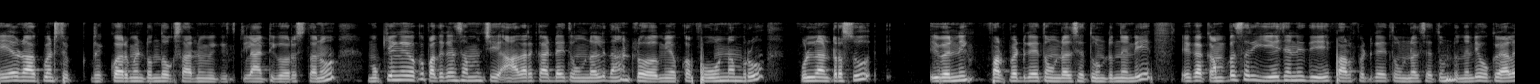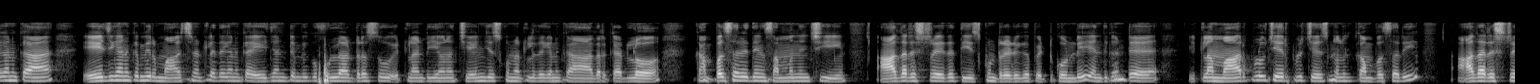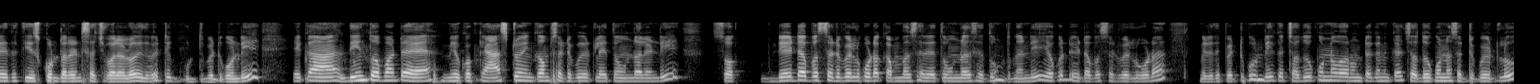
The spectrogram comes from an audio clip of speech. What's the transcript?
ఏ ఏ డాక్యుమెంట్స్ రిక్వైర్మెంట్ ఉందో ఒకసారి మీకు క్లారిటీగా వివరిస్తాను. ముఖ్యంగా ఈ యొక్క పథకానికి సంబంధించి ఆధార్ కార్డు అయితే ఉండాలి. దాంట్లో మీ యొక్క ఫోన్ నెంబరు ఫుల్ అడ్రస్సు ఇవన్నీ పర్ఫెక్ట్గా అయితే ఉండాల్సి అయితే ఉంటుందండి. ఇక కంపల్సరీ ఏజ్ అనేది పర్ఫెక్ట్గా అయితే ఉండాల్సి అయితే ఉంటుందండి. ఒకవేళ కనుక ఏజ్ కనుక మీరు మార్చినట్లయితే కనుక ఏజ్ అంటే మీకు ఫుల్ అడ్రస్ ఇట్లాంటివి ఏమైనా చేంజ్ చేసుకున్నట్లయితే కనుక ఆధార్ కార్డులో కంపల్సరీ దీనికి సంబంధించి ఆధార్ హిస్టరీ అయితే తీసుకుని రెడీగా పెట్టుకోండి. ఎందుకంటే ఇట్లా మార్పులు చేర్పులు చేసిన వాళ్ళకి కంపల్సరీ ఆధార్ హిస్టరీ అయితే తీసుకుంటారండి సచివాలయంలో ఇది పెట్టి గుర్తుపెట్టుకోండి. ఇక దీంతో పాటే మీ యొక్క క్యాస్ట్ ఇన్కమ్ సర్టిఫికేట్లు అయితే ఉండాలండి. సో డేట్ ఆఫ్ బర్త్ సర్టిఫికేట్లు కూడా కంపల్సరీ అయితే ఉండాల్సి అయితే ఉంటుందండి. ఈ యొక్క డేట్ ఆఫ్ బర్త్ సర్టిఫికేట్లు కూడా మీరు అయితే పెట్టుకోండి. ఇక చదువుకున్న వారు ఉంటే కనుక చదువుకున్న సర్టిఫికేట్లు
